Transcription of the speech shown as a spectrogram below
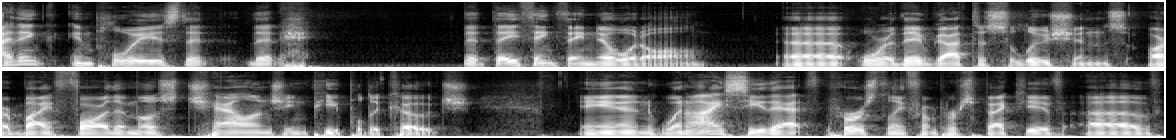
I think employees that that that they think they know it all, uh, or they've got the solutions, are by far the most challenging people to coach. And when I see that personally from perspective of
